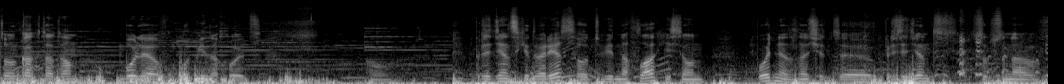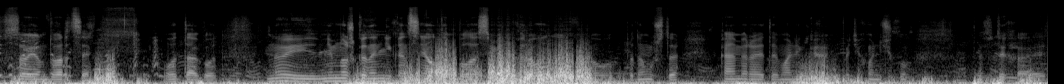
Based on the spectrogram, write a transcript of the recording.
То он как-то там более в глуби находится. Президентский дворец, вот видно флаг, если он поднят, значит, э, президент, собственно, в своем дворце. Вот так вот. Ну и немножко на Никон снял, там была смена караулов, потому что камера эта маленькая потихонечку вздыхает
